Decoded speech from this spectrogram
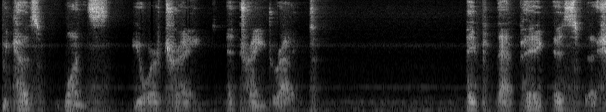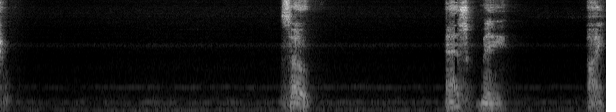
because once you are trained and trained right, that pig is special. So, ask me. I,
